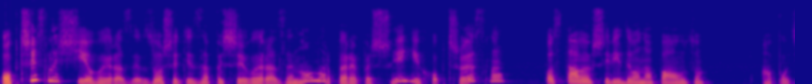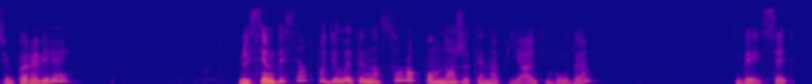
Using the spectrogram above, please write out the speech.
Обчисли ще вирази. В зошиті запиши вирази номер, перепиши їх, обчисли, поставивши відео на паузу, а потім перевіряй. 80 поділити на 40 помножити на 5 буде 10.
